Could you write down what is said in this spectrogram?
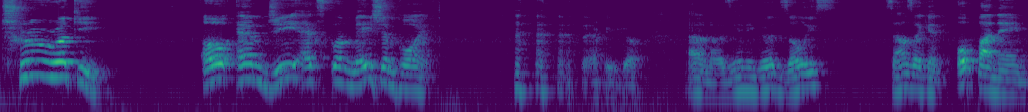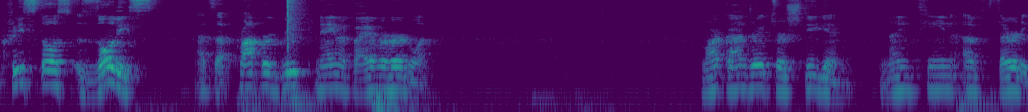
True rookie. OMG exclamation point. there we go. I don't know. Is he any good? Tzolis? Sounds like an Opa name. Christos Tzolis. That's a proper Greek name if I ever heard one. Marc-André Ter Stegen, 19 of 30.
